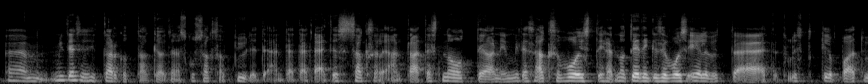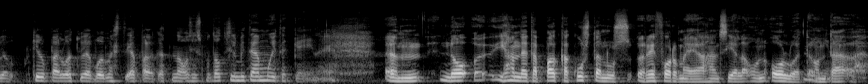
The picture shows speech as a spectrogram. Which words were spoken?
mitä se sitten tarkoittaa käytännössä, kun Saksalta pyydetään tätä? Että jos Saksalle antaa tästä nootteja, niin mitä Saksa voisi tehdä? No tietenkin se voisi elvyttää, että tulisi kilpailua työvoimasta ja palkat nousisi, mutta onko sillä mitään muita keinoja? no ihan näitä palkkakustannusreformejahan siellä on ollut, että niin. on tämä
